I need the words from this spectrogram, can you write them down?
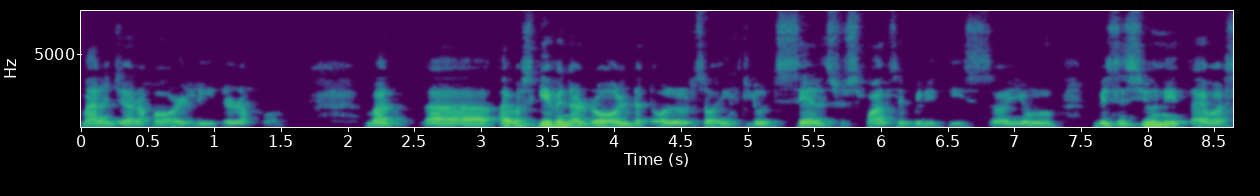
manager ako or leader ako. But uh, I was given a role that also includes sales responsibilities. So yung business unit, I was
